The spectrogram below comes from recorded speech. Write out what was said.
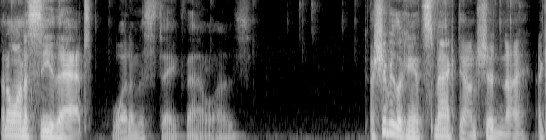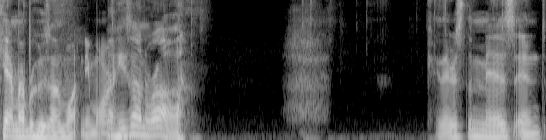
I don't want to see that. what a mistake that was. I should be looking at SmackDown, shouldn't I? I can't remember who's on what No, anymore. he's on Raw. Okay, there's the Miz and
